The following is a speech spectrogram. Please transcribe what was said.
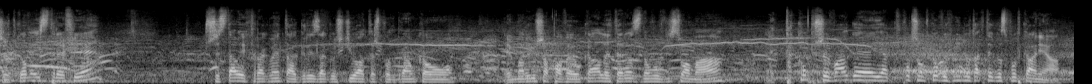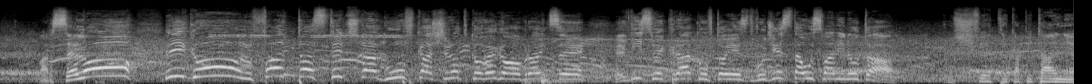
w środkowej strefie. Przy stałych fragmentach gry zagościła też pod bramką Mariusza Pawełka, ale teraz znowu Wisła ma taką przewagę jak w początkowych minutach tego spotkania. Marcelo i gol! Fantastyczna główka środkowego obrońcy Wisły Kraków. To jest 28 minuta. Świetnie, kapitalnie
